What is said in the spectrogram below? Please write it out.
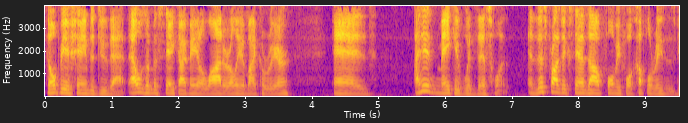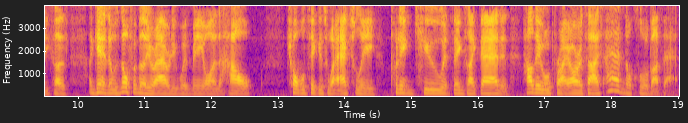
Don't be ashamed to do that. That was a mistake I made a lot early in my career, and I didn't make it with this one. And this project stands out for me for a couple of reasons because, again, there was no familiarity with me on how trouble tickets were actually put in queue and things like that and how they were prioritized. I had no clue about that.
